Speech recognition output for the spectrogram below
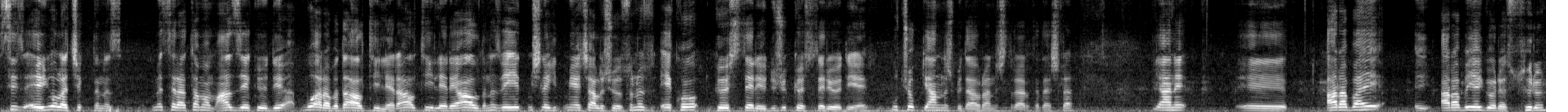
Siz e, yola çıktınız. Mesela tamam az yakıyor diye bu arabada 6 ileri 6 ileriye aldınız ve 70 ile gitmeye çalışıyorsunuz. Eko gösteriyor, düşük gösteriyor diye. Bu çok yanlış bir davranıştır arkadaşlar. Yani e, arabayı e, arabaya göre sürün.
